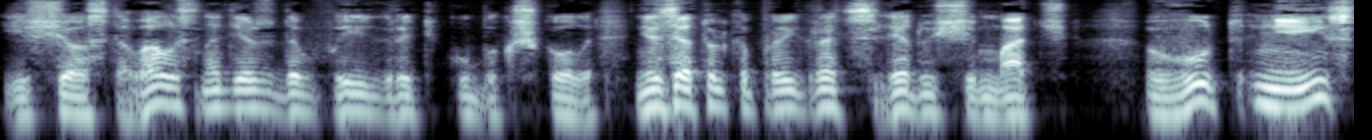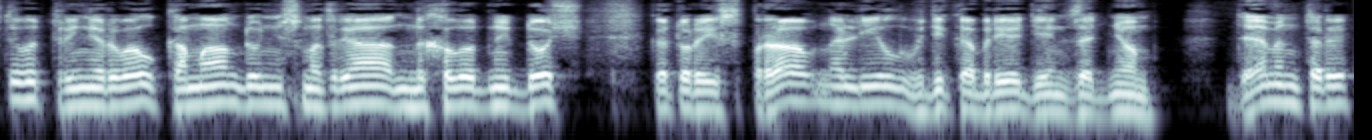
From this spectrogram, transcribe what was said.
еще оставалась надежда выиграть кубок школы. Нельзя только проиграть следующий матч. Вуд неистово тренировал команду, несмотря на холодный дождь, который исправно лил в декабре день за днем. Дементоры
